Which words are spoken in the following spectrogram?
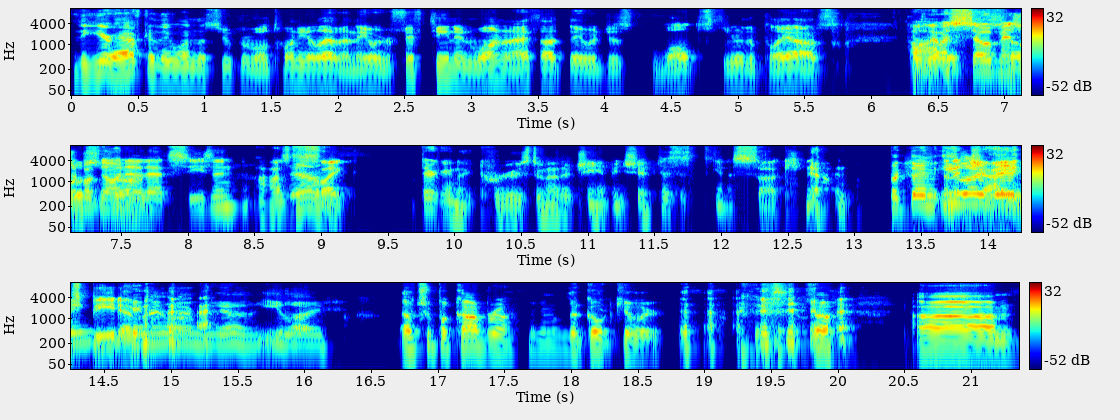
the year after they won the Super Bowl 2011, they were 15 and one, and I thought they would just waltz through the playoffs. Oh, I was so miserable so going into that season. I was yeah. just like, they're gonna cruise to another championship. This is gonna suck, you know. But then and Eli the Giants Manning beat him. Along, yeah, Eli. El Chupacabra, you know, the goat killer. so, um,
